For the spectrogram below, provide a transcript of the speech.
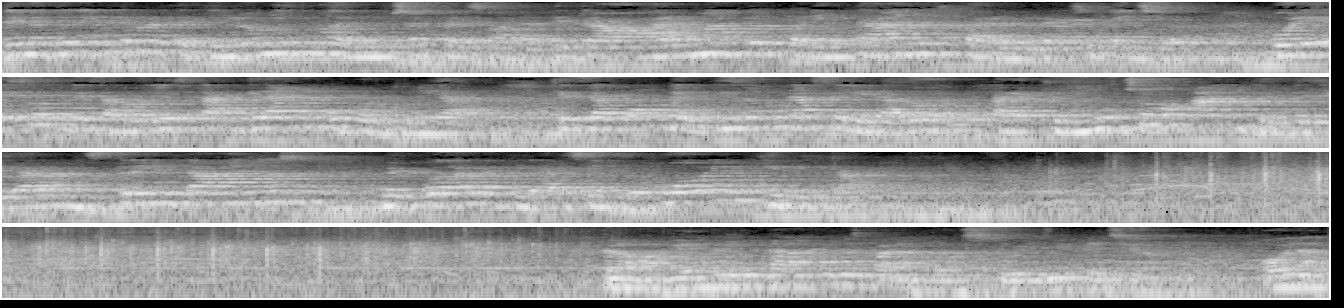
de no tener que repetir lo mismo de muchas personas, de trabajar más de 40 años para lograr su pensión. Por eso desarrollo esta gran oportunidad que se ha convertido en un acelerador para que mucho antes de llegar a mis 30 años me pueda retirar siendo joven y rica. Trabajé 30 años para construir mi pensión. Hola,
